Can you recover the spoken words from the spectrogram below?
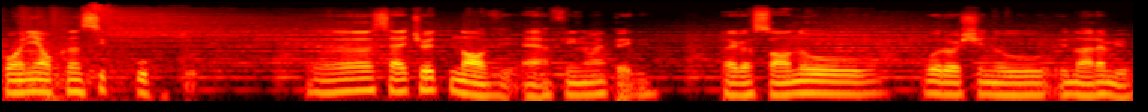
Cone alcance curto. Uh, 7, 8, 9. É, a fim não é pega. Pega só no Orochi no, e no Aramil.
